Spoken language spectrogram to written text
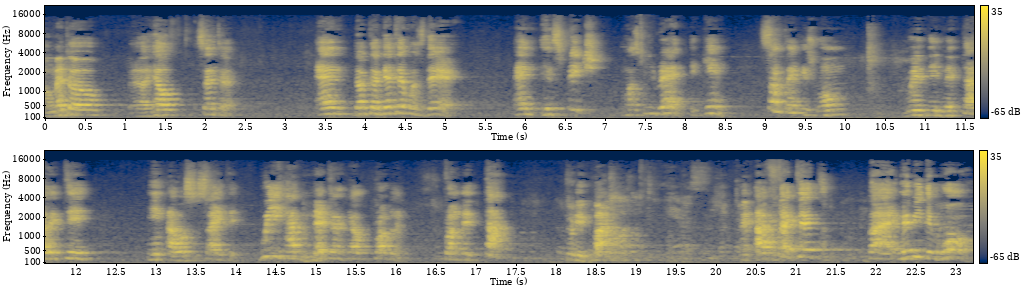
a mental uh, health center. And Dr. Gete was there. And his speech must be read again. Something is wrong with the mentality in our society. We have mental health problems from the top bottom. Affected by maybe the war.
